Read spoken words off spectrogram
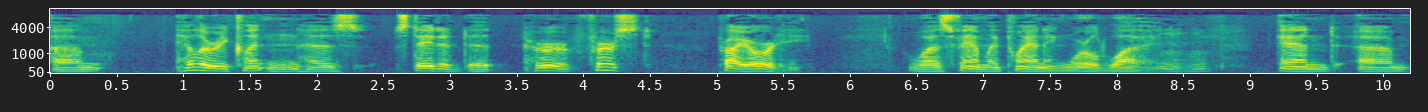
Um, Hillary Clinton has stated that her first priority was family planning worldwide. And um,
